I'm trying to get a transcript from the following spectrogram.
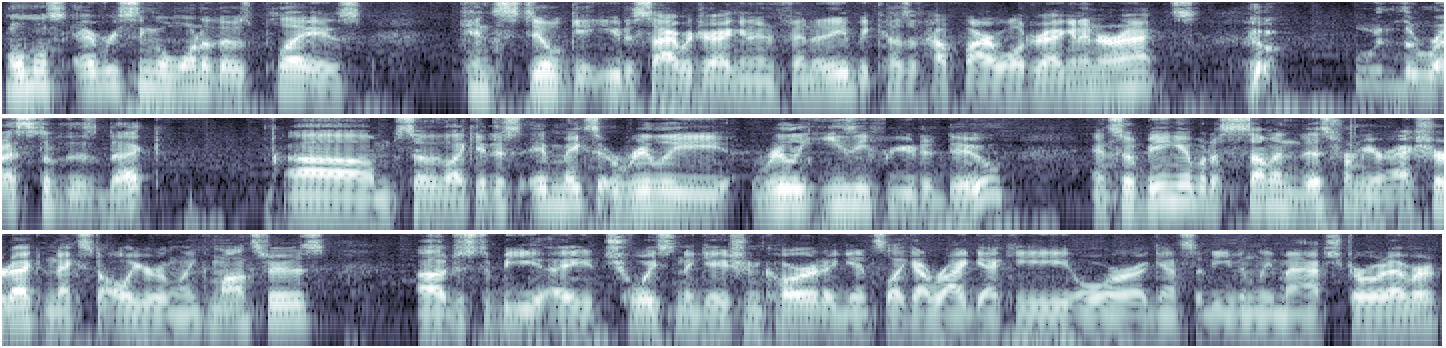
almost every single one of those plays can still get you to Cyber Dragon Infinity because of how Firewall Dragon interacts with the rest of this deck. Um, so like it just it makes it really really easy for you to do. And so being able to summon this from your extra deck next to all your Link monsters, uh, just to be a choice negation card against like a Raigeki or against an evenly matched or whatever,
